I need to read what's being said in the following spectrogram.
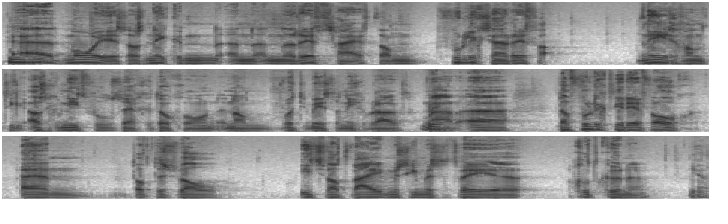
eh, het mooie is, als Nick een, een, een riff schrijft... dan voel ik zijn riff 9 van de 10. Als ik hem niet voel, zeg ik het ook gewoon. En dan wordt hij meestal niet gebruikt. Maar eh, dan voel ik die riff ook. En dat is wel iets wat wij misschien met z'n tweeën goed kunnen. Ja.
